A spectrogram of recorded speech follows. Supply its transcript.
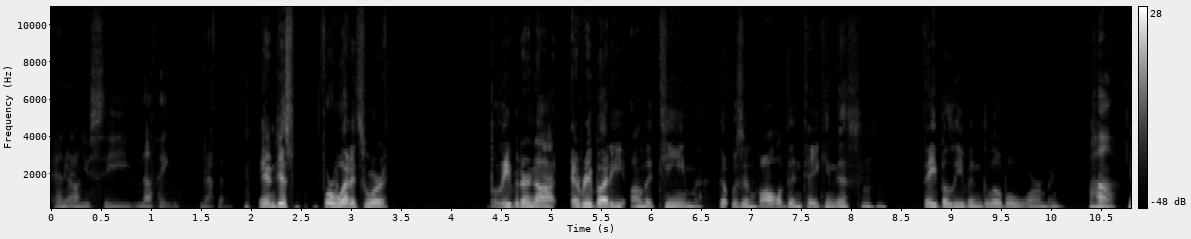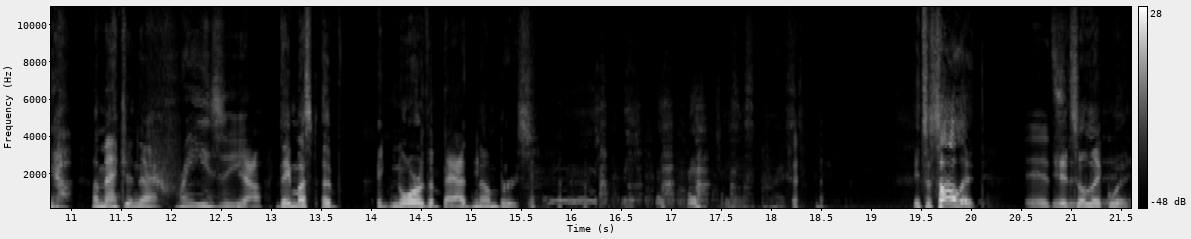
And yeah. then you see nothing. Nothing. And just for what it's worth, believe it or not, everybody on the team that was involved in taking this, mm-hmm. they believe in global warming. Huh. Yeah. Imagine that. Crazy. Yeah. They must have ignore the bad numbers. Jesus Christ. It's a solid. It's, it's a liquid.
